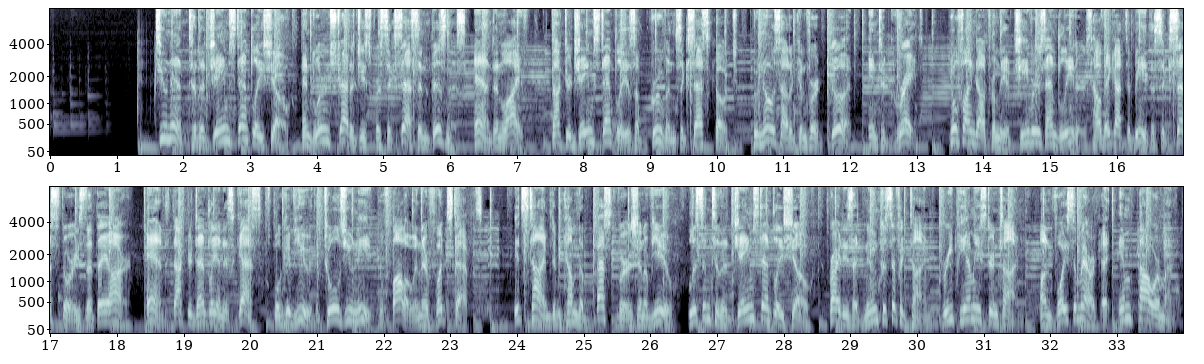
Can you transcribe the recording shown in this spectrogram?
Tune in to The James Dentley Show and learn strategies for success in business and in life. Dr. James Dentley is a proven success coach who knows how to convert good into great. You'll find out from the achievers and leaders how they got to be the success stories that they are. And Dr. Dentley and his guests will give you the tools you need to follow in their footsteps. It's time to become the best version of you. Listen to The James Dentley Show, Fridays at noon Pacific Time, 3 p.m. Eastern Time on Voice America Empowerment.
